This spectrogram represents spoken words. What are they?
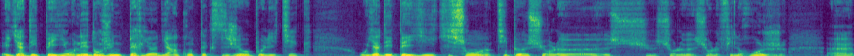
Et il y a des pays, on est dans une période, il y a un contexte géopolitique où il y a des pays qui sont un petit peu sur le, sur, le, sur le fil rouge, euh,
